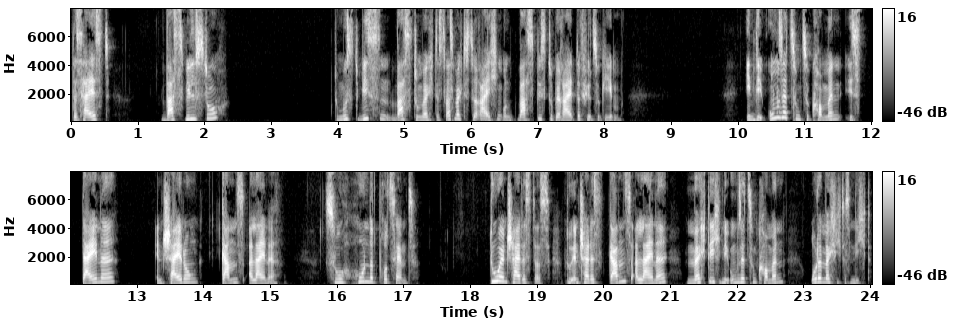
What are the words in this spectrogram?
Das heißt, was willst du? Du musst wissen, was du möchtest, was möchtest du erreichen und was bist du bereit dafür zu geben. In die Umsetzung zu kommen, ist deine Entscheidung ganz alleine. Zu 100 Prozent. Du entscheidest das. Du entscheidest ganz alleine, möchte ich in die Umsetzung kommen oder möchte ich das nicht?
